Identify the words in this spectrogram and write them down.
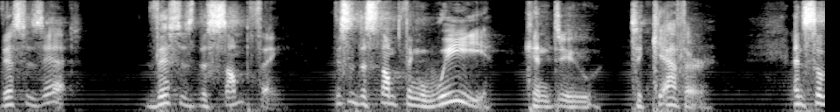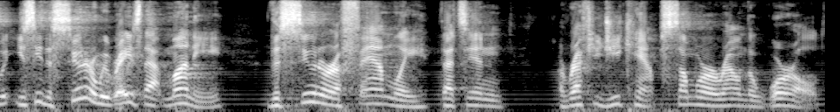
This is it. This is the something. This is the something we can do together. And so you see, the sooner we raise that money, the sooner a family that's in a refugee camp somewhere around the world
